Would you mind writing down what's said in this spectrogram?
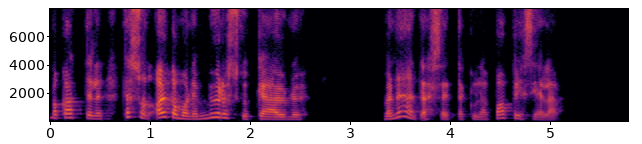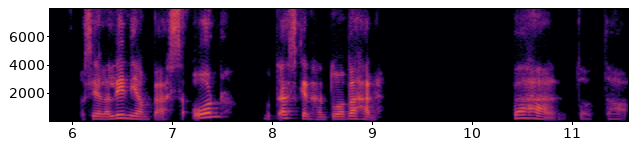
Mä kattelen, tässä on aikamoinen myrsky käynyt. Mä näen tässä, että kyllä papi siellä, siellä linjan päässä on, mutta äsken hän tuo vähän, vähän tota,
